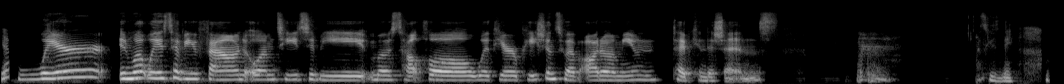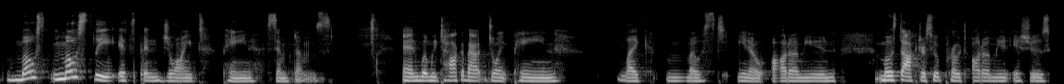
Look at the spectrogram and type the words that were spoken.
Yeah. Where, in what ways have you found OMT to be most helpful with your patients who have autoimmune type conditions? Excuse me. Most, mostly it's been joint pain symptoms. And when we talk about joint pain, like most you know autoimmune most doctors who approach autoimmune issues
